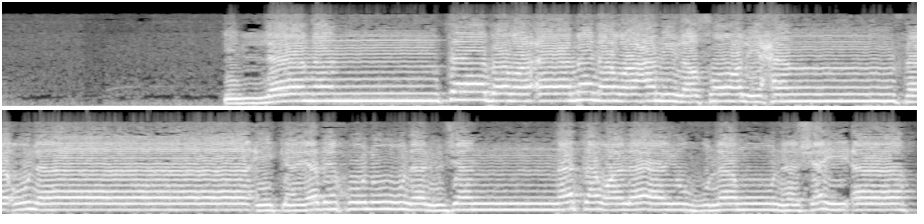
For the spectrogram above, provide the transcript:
إلا من تاب وآمن وعمل صالحا فأولئك يدخلون الجنة ولا يظلمون شيئا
